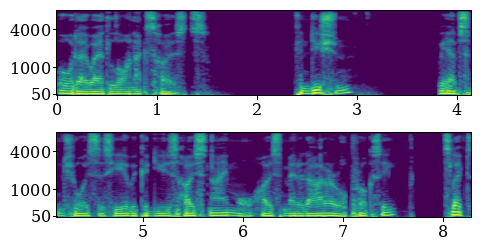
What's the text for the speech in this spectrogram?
auto add Linux hosts. Condition, we have some choices here. We could use host name or host metadata or proxy. Select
